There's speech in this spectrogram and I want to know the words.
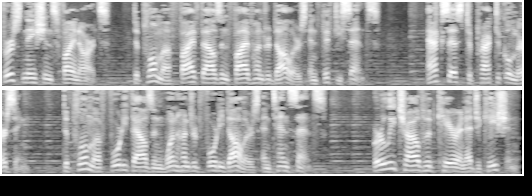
First Nations Fine Arts, Diploma $5,500.50. Access to Practical Nursing, Diploma $40,140.10. Early Childhood Care and Education,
